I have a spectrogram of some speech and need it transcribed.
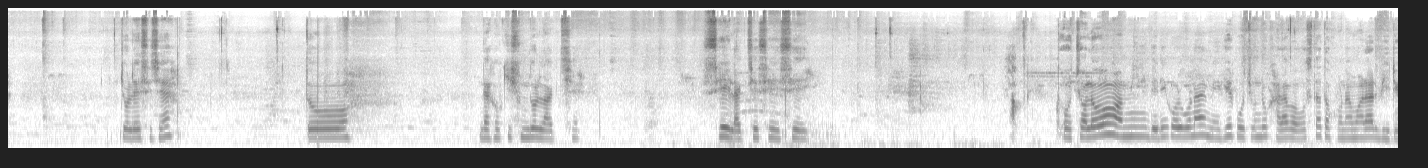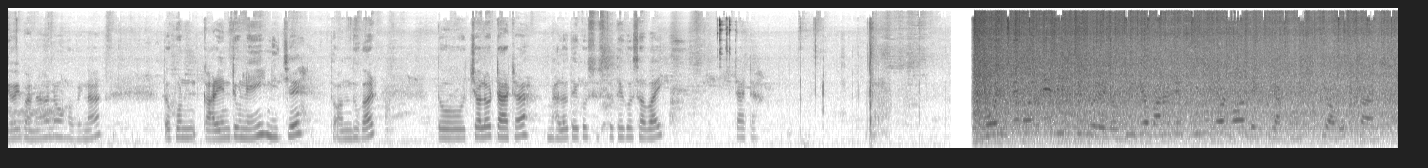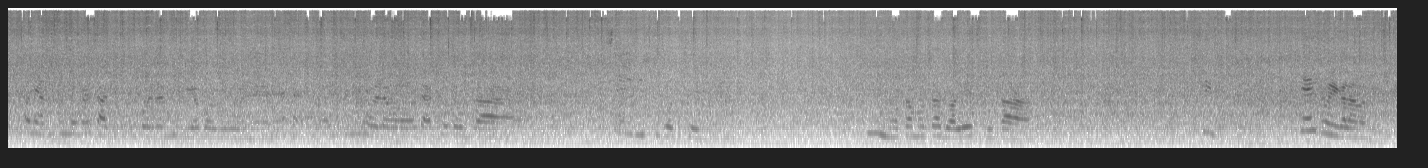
চলে এসেছে। তো দেখো কি সুন্দর লাগছে। সেই লাগছে, সেই সেই। তো চলো আমি দেরি করব না। মেঘের প্রচণ্ড খারাপ অবস্থা, তখন আমার আর ভিডিওই বানানো হবে না। তখন কারেন্টও নেই নিচে, তো অন্ধকার। তো চলো, টাটা। ভালো থেকো, সুস্থ থেকো সবাই। টাটা। বলতে বলতে বৃষ্টি চলে এলো। ভিডিও বানাতে শুরু করব। দেখি দেখো কি অবস্থা। আমি এত সুন্দর করে সাজুগুজু করলাম, ভিডিও করব হলো? দেখো তোমরা। এই বৃষ্টি করছে কি মোটা মোটা জলের ফোঁটা। কি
